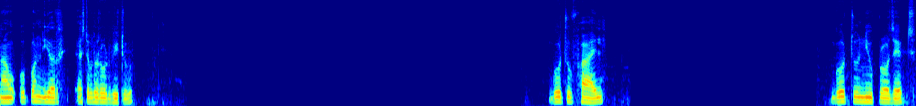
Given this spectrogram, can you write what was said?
Now open your SW Road V2. Go to File. Go to New Project.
